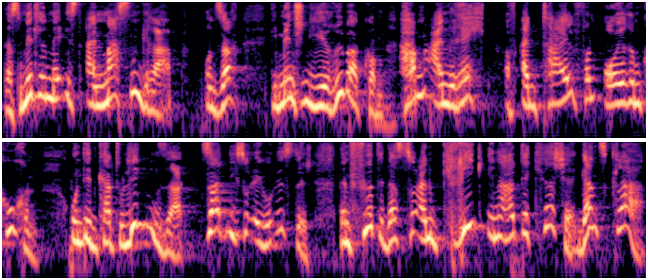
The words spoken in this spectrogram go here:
das Mittelmeer ist ein Massengrab und sagt, die Menschen, die hier rüberkommen, haben ein Recht auf einen Teil von eurem Kuchen. Und den Katholiken sagt, seid nicht so egoistisch, dann führte das zu einem Krieg innerhalb der Kirche, ganz klar.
